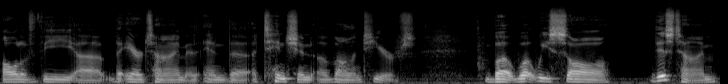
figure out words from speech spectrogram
all of the uh, the airtime and, and the attention of volunteers. But what we saw this time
